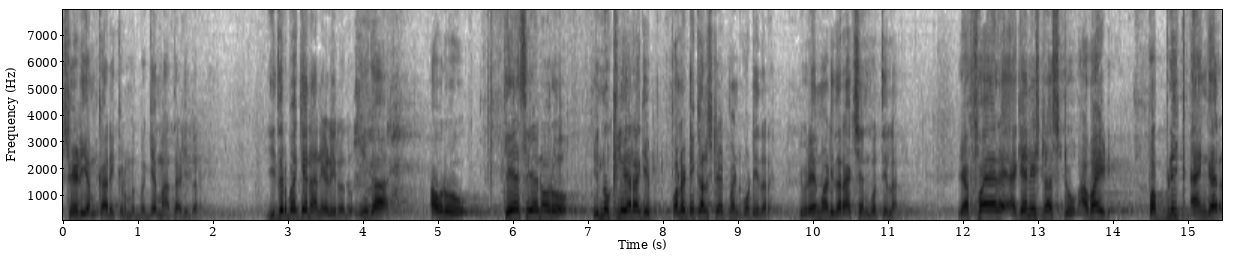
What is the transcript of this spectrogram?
ಸ್ಟೇಡಿಯಂ ಕಾರ್ಯಕ್ರಮದ ಬಗ್ಗೆ ಮಾತಾಡಿದ್ದಾರೆ ಇದ್ರ ಬಗ್ಗೆ ನಾನು ಹೇಳಿರೋದು ಈಗ ಅವರು ಕೆ ಎಸ್ ಏನವರು ಇನ್ನೂ ಕ್ಲಿಯರ್ ಆಗಿ ಪೊಲಿಟಿಕಲ್ ಸ್ಟೇಟ್ಮೆಂಟ್ ಕೊಟ್ಟಿದ್ದಾರೆ ಇವ್ರೇನು ಮಾಡಿದ್ದಾರೆ ಆಕ್ಷನ್ ಗೊತ್ತಿಲ್ಲ F I R against us to avoid public anger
